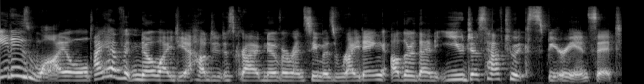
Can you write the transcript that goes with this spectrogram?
It is wild. I have no idea how to describe Nova Ren Suma's writing other than you just have to experience it.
